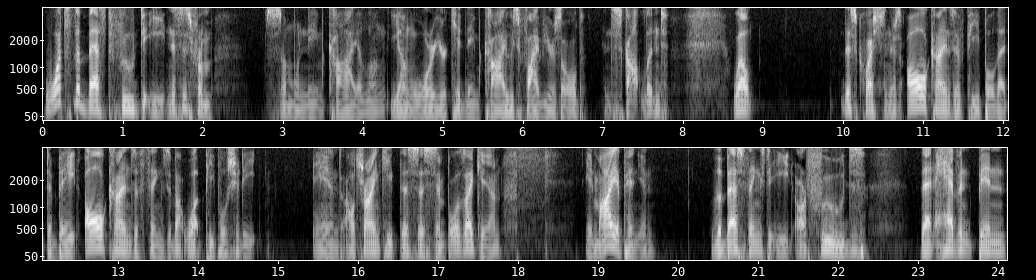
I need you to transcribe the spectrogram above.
What's the best food to eat? And this is from someone named Kai, a young warrior kid named Kai, who's five years old in Scotland. Well, this question, there's all kinds of people that debate all kinds of things about what people should eat. And I'll try and keep this as simple as I can. In my opinion, the best things to eat are foods that haven't been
